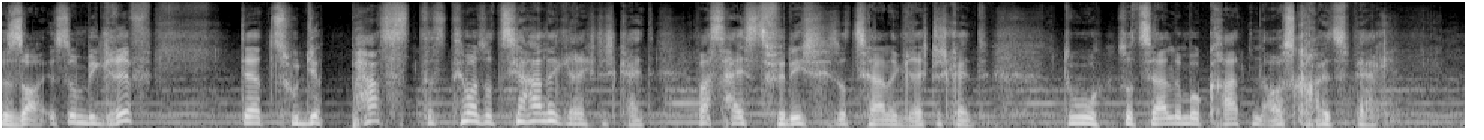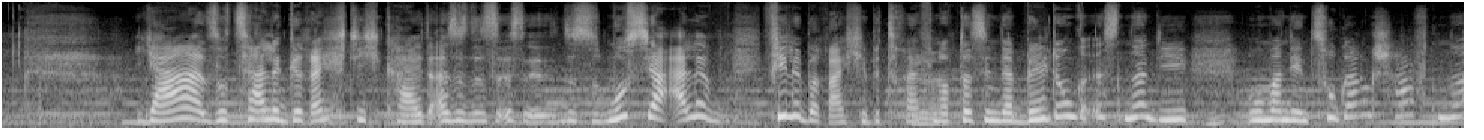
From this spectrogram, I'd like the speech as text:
So, ist so ein Begriff, der zu dir passt. Das Thema soziale Gerechtigkeit. Was heißt für dich soziale Gerechtigkeit? Du Sozialdemokraten aus Kreuzberg. Ja, soziale Gerechtigkeit. Also das, ist, das muss ja alle, viele Bereiche betreffen. Ja. Ob das in der Bildung ist, ne, die, wo man den Zugang schafft, ne,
